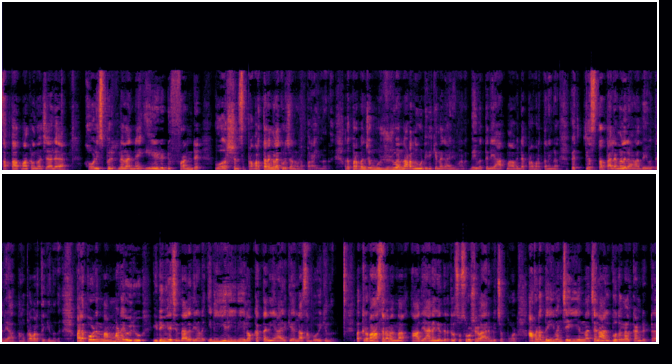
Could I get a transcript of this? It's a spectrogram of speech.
സപ്താത്മാക്കൾ എന്ന് വെച്ചാൽ ഹോളി സ്പിരിറ്റിന് തന്നെ ഏഴ് ഡിഫറെന്റ് വേർഷൻസ് പ്രവർത്തനങ്ങളെക്കുറിച്ചാണ് അവിടെ പറയുന്നത്. അത് പ്രപഞ്ചം മുഴുവൻ നടന്നുകൊണ്ടിരിക്കുന്ന കാര്യമാണ്. ദൈവത്തിന്റെ ആത്മാവിന്റെ പ്രവർത്തനങ്ങൾ. വ്യത്യസ്ത തലങ്ങളിലാണ് ദൈവത്തിന്റെ ആത്മാവ് പ്രവർത്തിക്കുന്നത്. പലപ്പോഴും നമ്മുടെ ഒരു ഇടുങ്ങിയ ചിന്താഗതിയാണ് ഇത് ഈ രീതിയിലൊക്കെ തന്നെയായിരിക്കും എല്ലാം സംഭവിക്കുന്നത്. ഇപ്പൊ കൃപാസനം എന്ന ആ ധ്യാന കേന്ദ്രത്തിൽ ശുശ്രൂഷകൾ ആരംഭിച്ചപ്പോൾ അവിടെ ദൈവം ചെയ്യുന്ന ചില അത്ഭുതങ്ങൾ കണ്ടിട്ട്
